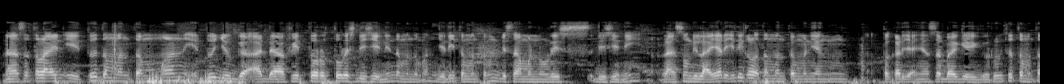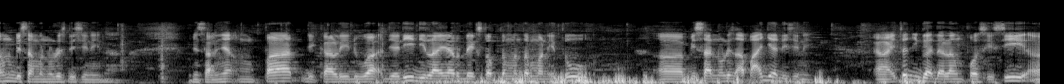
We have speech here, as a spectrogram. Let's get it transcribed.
Nah, setelah itu teman-teman itu juga ada fitur tulis di sini, teman-teman. Jadi teman-teman bisa menulis di sini langsung di layar. Jadi kalau teman-teman yang pekerjaannya sebagai guru itu teman-teman bisa menulis di sini. Nah, misalnya 4 dikali 2 jadi di layar desktop teman-teman itu e, bisa nulis apa aja di sini nah itu juga dalam posisi e,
